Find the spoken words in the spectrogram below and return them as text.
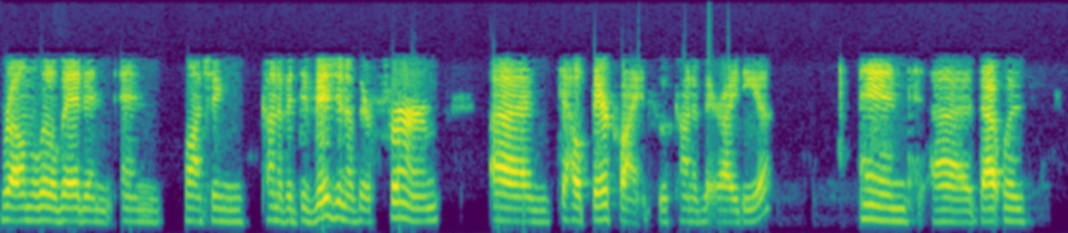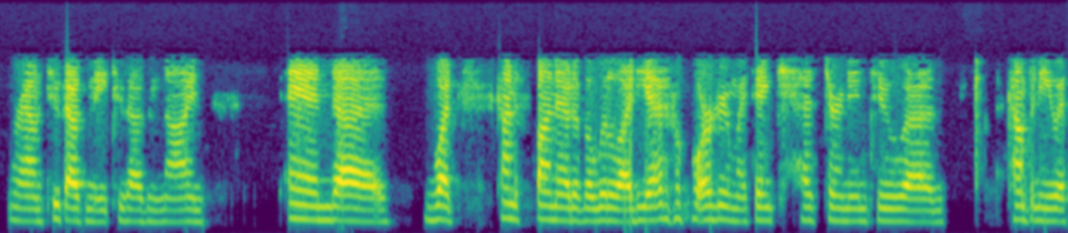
realm a little bit and and launching kind of a division of their firm um, to help their clients was kind of their idea. And uh, that was around 2008, 2009. And uh, what's kind of spun out of a little idea out of a boardroom, I think, has turned into uh, a company with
